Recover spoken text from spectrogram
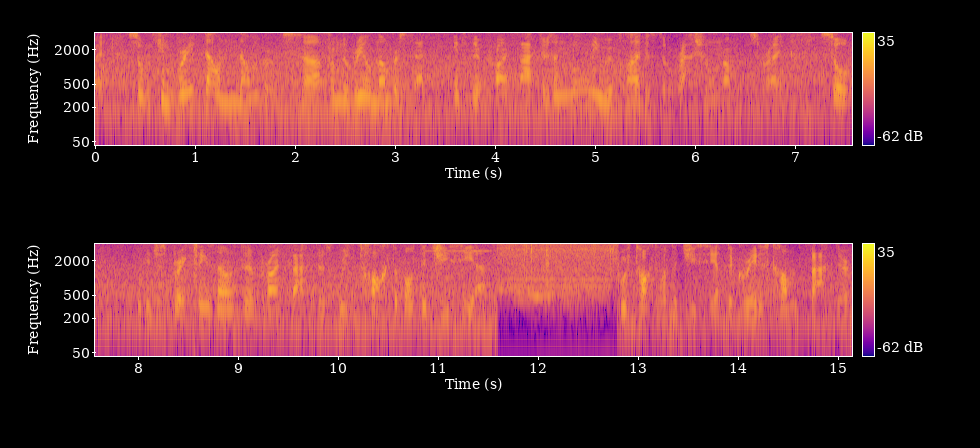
Right. So we can break down numbers uh, from the real number set into their prime factors, and mainly we apply this to the rational numbers, right? So we can just break things down into their prime factors. We've talked about the GCF. We've talked about the GCF, the greatest common factor.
